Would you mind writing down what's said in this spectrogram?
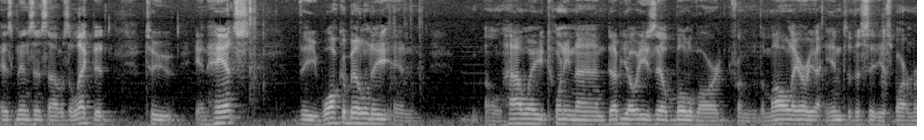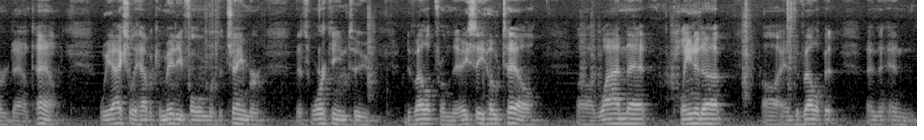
has been since I was elected to enhance the walkability and on Highway 29, W.O. Ezell Boulevard from the mall area into the city of Spartanburg downtown. We actually have a committee formed with the chamber that's working to develop from the AC Hotel, uh, widen that, clean it up, uh, and develop it. And, and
